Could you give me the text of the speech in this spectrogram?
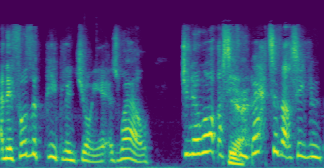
And if other people enjoy it as well, do you know what? That's even better. That's even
